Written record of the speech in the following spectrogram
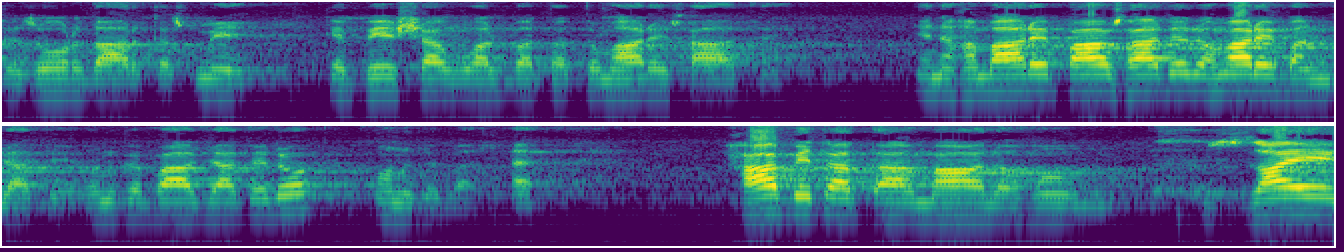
کے زوردار قسمیں کہ بے شک وہ البتہ تمہارے ساتھ ہیں۔ ان ہمارے پاس آتے تو ہمارے بن جاتے، ان کے پاس جاتے تو ان کے بن۔ حابط مال ہوں ضائع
